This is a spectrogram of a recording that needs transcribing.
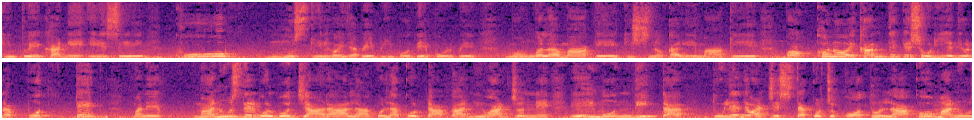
কিন্তু এখানে এসে খুব মুশকিল হয়ে যাবে, বিপদে পড়বে। মঙ্গলা মাকে কৃষ্ণকালী মাকে কখনো এখান থেকে সরিয়ে দিও না। প্রত্যেক মানে মানুষদের বলব, যারা লাখো লাখো টাকা নেওয়ার জন্যে এই মন্দিরটা তুলে দেওয়ার চেষ্টা করছ। কত লাখো মানুষ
